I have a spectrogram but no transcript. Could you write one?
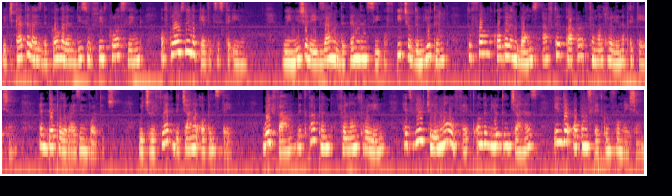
which catalyzed the covalent disulfide crosslink of closely located cysteine. We initially examined the tendency of each of the mutant to form covalent bonds after copper phenanthroline application at depolarizing voltage, which reflect the channel open state. We found that copper phenanthroline had virtually no effect on the mutant channels in their open state conformation.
